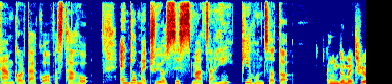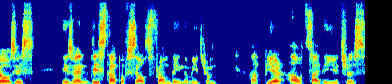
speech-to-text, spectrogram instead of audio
काम गर्दाको अवस्था हो एन्डोमेट्रियोसिसमा चाहिँ के हुन्छ त Endometriosis is when this type of cells from the endometrium appear outside the uterus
